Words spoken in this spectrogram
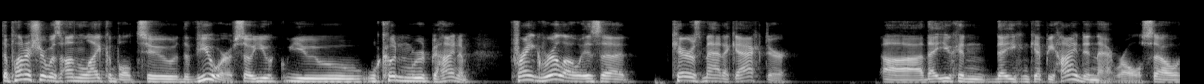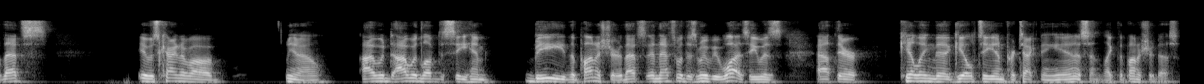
the Punisher was unlikable to the viewer, so you you couldn't root behind him. Frank Grillo is a charismatic actor uh, that you can that you can get behind in that role. So that's it was kind of a you know I would I would love to see him be the Punisher. That's and that's what this movie was. He was out there killing the guilty and protecting the innocent, like the Punisher does.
